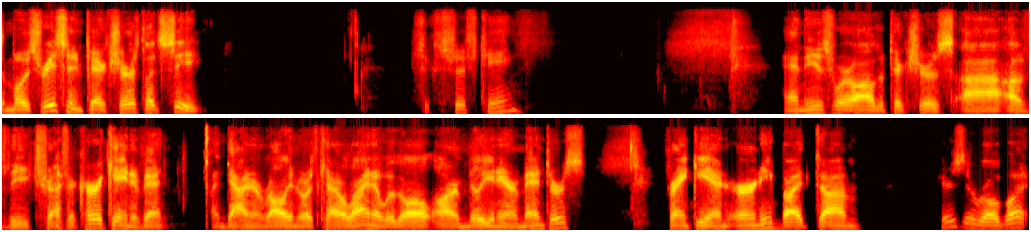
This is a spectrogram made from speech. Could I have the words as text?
The most recent pictures, let's see, 615. And these were all the pictures uh, of the traffic hurricane event down in Raleigh, North Carolina, with all our millionaire mentors. Frankie and Ernie, but um, here's the robot.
